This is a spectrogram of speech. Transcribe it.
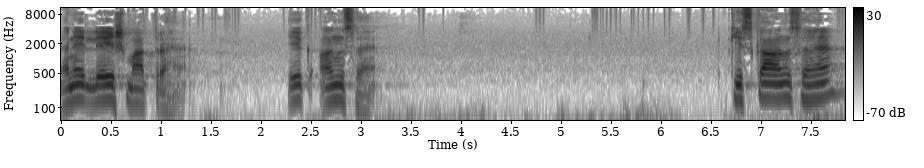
यानी लेश मात्र है। एक अंश है। किसका अंश है?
